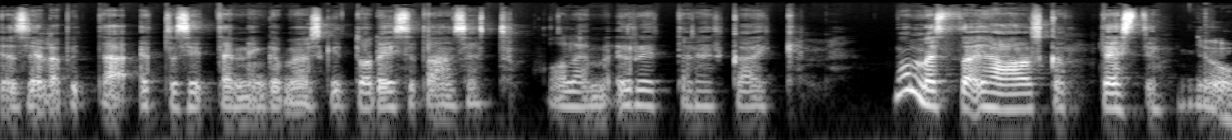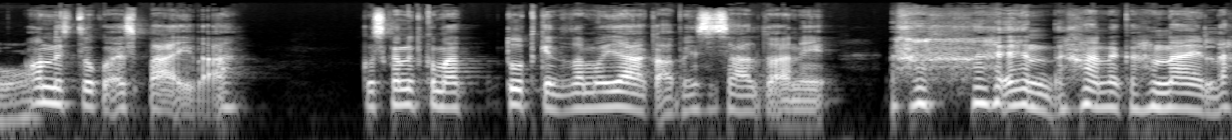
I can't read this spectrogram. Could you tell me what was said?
ja siellä pitää, että sitten niin myöskin todistetaan se, että olemme yrittäneet kaikkemme. Mun mielestä on ihan hauska testi. Joo. Onnistuuko edes päivää? Koska nyt kun mä tutkin tätä mun jääkaapin sisältöä, niin en ainakaan näillä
